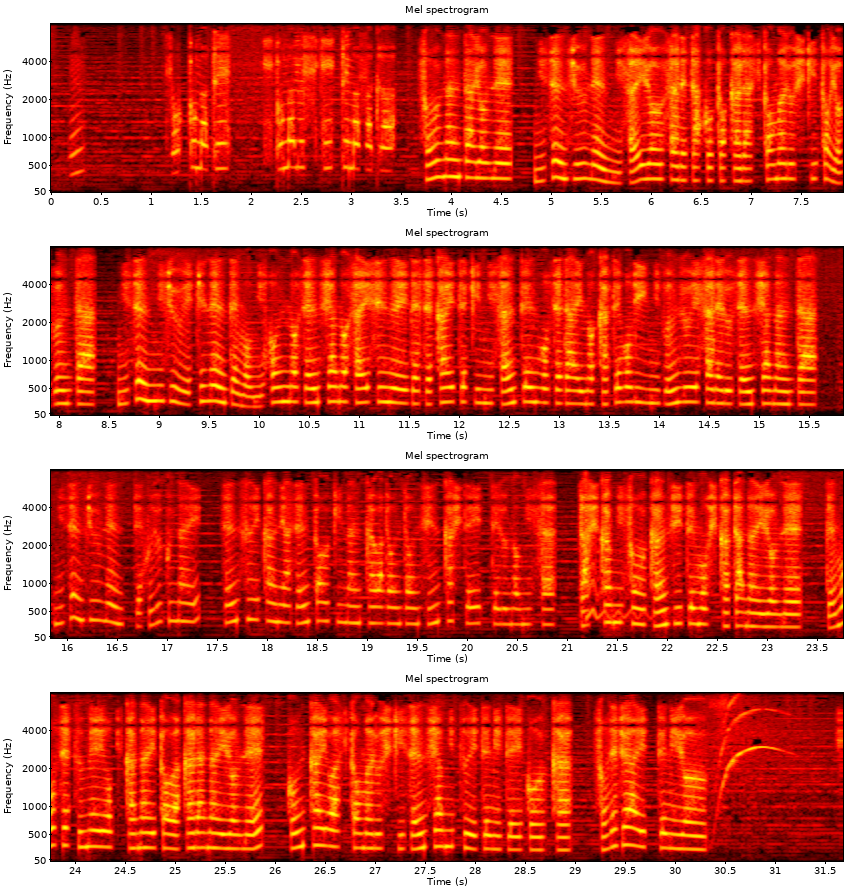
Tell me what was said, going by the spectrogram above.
ちょっと待て。一丸式ってまさか。そうなんだよね。2010年に採用されたことから一丸式と呼ぶんだ。2021年でも日本の戦車の最新鋭で世界的に3.5世代のカテゴリーに分類される戦車なんだ。2010年って古くない？潜水艦や戦闘機なんかはどんどん進化していってるのにさ。確かにそう感じても仕方ないよね。でも説明を聞かないとわからないよね。今回は一丸式戦車について見ていこうか。それじゃあ行ってみよう。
